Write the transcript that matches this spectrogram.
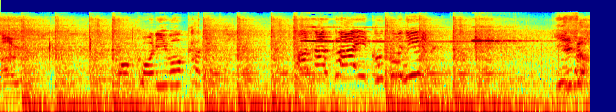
誇りをかけた戦いここに。い ざ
